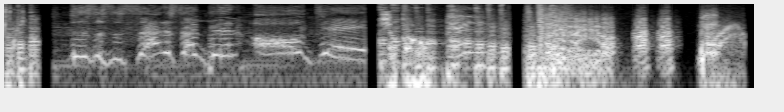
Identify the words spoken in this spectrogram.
This is the saddest I've been all day.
